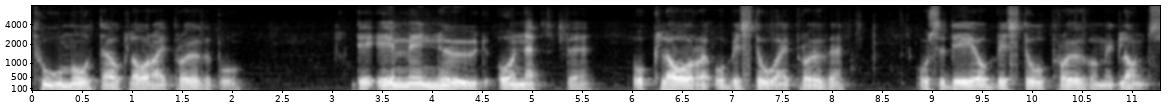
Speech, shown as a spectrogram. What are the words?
to måter å klare ei prøve på. Det er med nød og neppe å klare å bestå ei prøve, også det å bestå prøver med glans.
